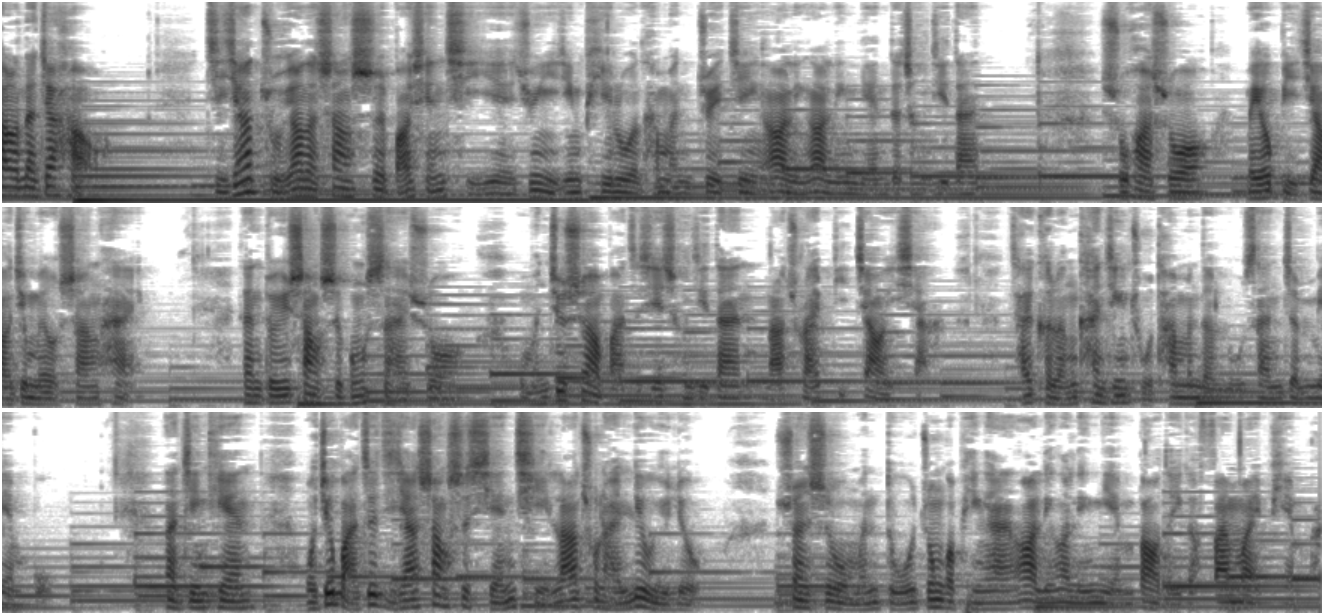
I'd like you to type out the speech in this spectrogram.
Hello，大家好。几家主要的上市保险企业均已经披露了他们最近2020年的成绩单。俗话说，没有比较就没有伤害。但对于上市公司来说，我们就是要把这些成绩单拿出来比较一下，才可能看清楚他们的庐山真面目。那今天我就把这几家上市险企拉出来溜一溜，算是我们读中国平安2020年报的一个番外篇吧。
